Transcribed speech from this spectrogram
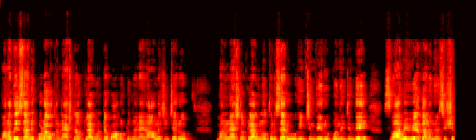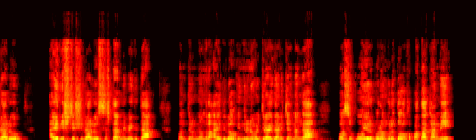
మన దేశానికి కూడా ఒక నేషనల్ ఫ్లాగ్ ఉంటే బాగుంటుందని ఆయన ఆలోచించారు. మన నేషనల్ ఫ్లాగ్ను తొలిసారి ఊహించింది రూపొందించింది స్వామి వివేకానంద శిష్యురాలు ఐరిష్ శిష్యురాలు సిస్టర్ నివేదిత. పంతొమ్మిది వందల ఐదులో ఇంద్రుని వజ్రాయుధాని చిహ్నంగా పసుపు ఎరుపు రంగులతో ఒక పతాకాన్ని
